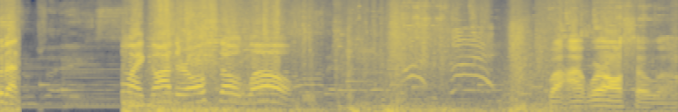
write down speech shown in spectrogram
Ooh, that- Oh my god, they're all so low. Well, I, we're all so low.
